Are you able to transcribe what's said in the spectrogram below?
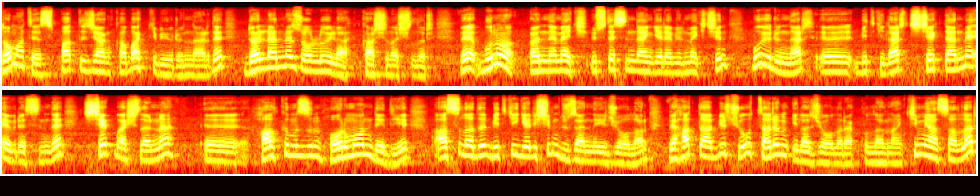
domates, patlıcan, kabak gibi ürünlerde döllenme zorluğuyla karşılaşılır. Ve bunu önlemek, üstesinden gelebilmek için bu ürünler, e, bitkiler çiçeklenme evresinde çiçek başlarına e, halkımızın hormon dediği asıl adı bitki gelişim düzenleyici olan ve hatta birçoğu tarım ilacı olarak kullanılan kimyasallar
